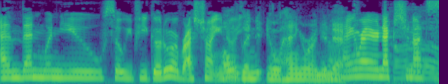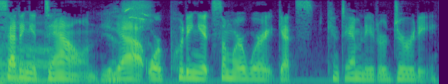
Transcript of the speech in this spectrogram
And then when you, so if you go to a restaurant, you know, Oh, then it'll hang around your It'll neck. hang around your neck. so you're not setting it down. yes. Yeah, or putting it somewhere where it gets contaminated or dirty.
